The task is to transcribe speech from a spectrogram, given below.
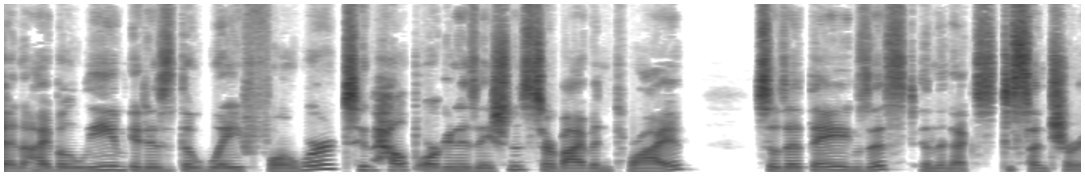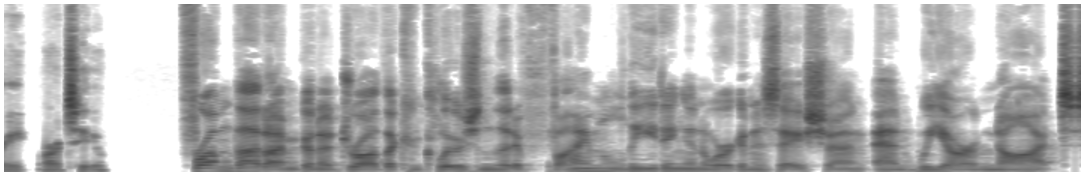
And I believe it is the way forward to help organizations survive and thrive so that they exist in the next century or two. From that, I'm going to draw the conclusion that if I'm leading an organization and we are not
